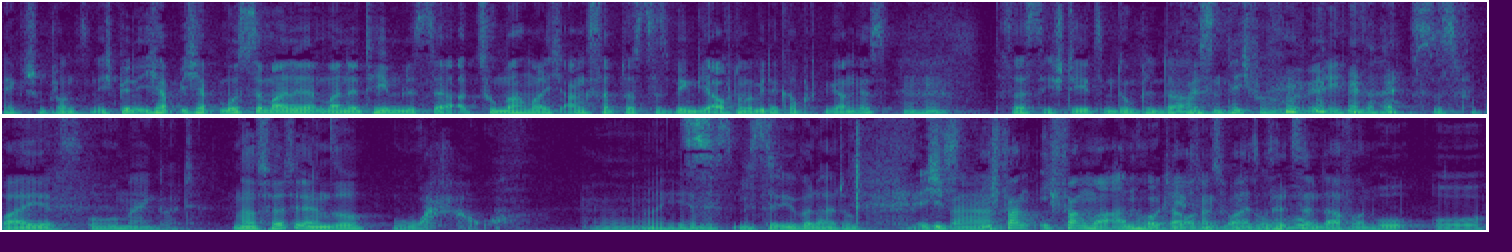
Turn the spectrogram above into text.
Action Bronson. Ich bin, ich habe, ich hab, musste meine meine Themenliste zumachen, weil ich Angst habe, dass deswegen die Aufnahme wieder kaputt gegangen ist. Das heißt, ich stehe jetzt im Dunkeln da. wir wissen nicht, worüber wir reden sollen. Es ist vorbei jetzt. Oh mein Gott. Na, was hört ihr denn so? Wow. Oh, hier, Mr. Mr. Überleitung. Ich Ich, ich fange ich fang mal an heute Okay, ausnahmsweise. Was hältst du denn davon? Oh, oh.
